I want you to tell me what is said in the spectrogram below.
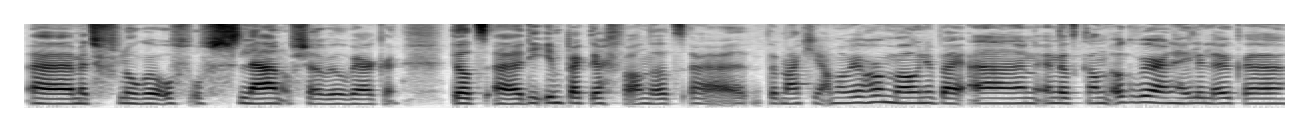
eh, met vloggen of, of slaan of zo wil werken. Dat eh, die impact daarvan, dat, eh daar maak je allemaal weer hormonen bij aan. En dat kan ook weer een hele leuke...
